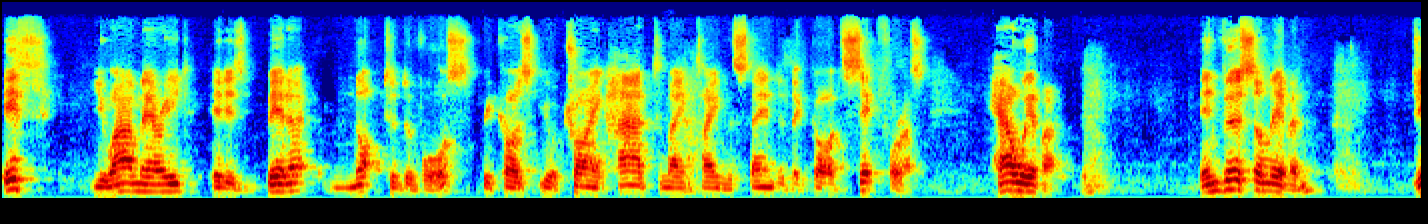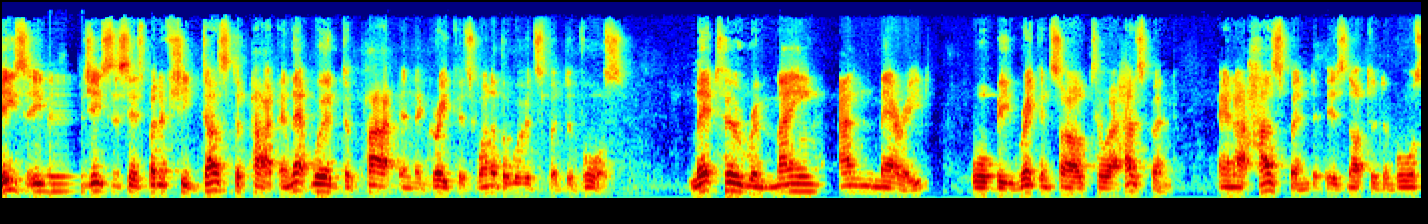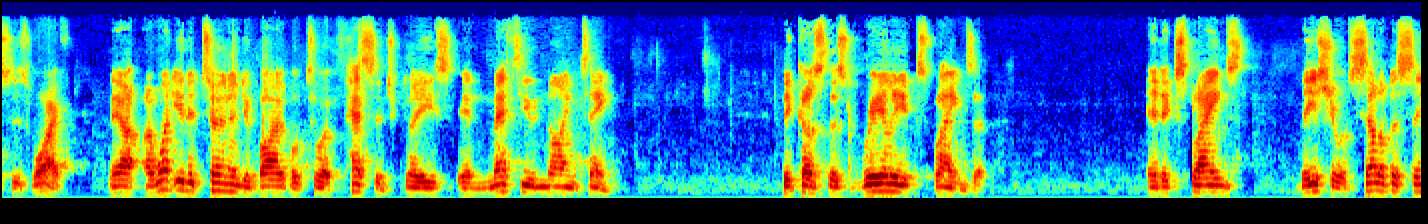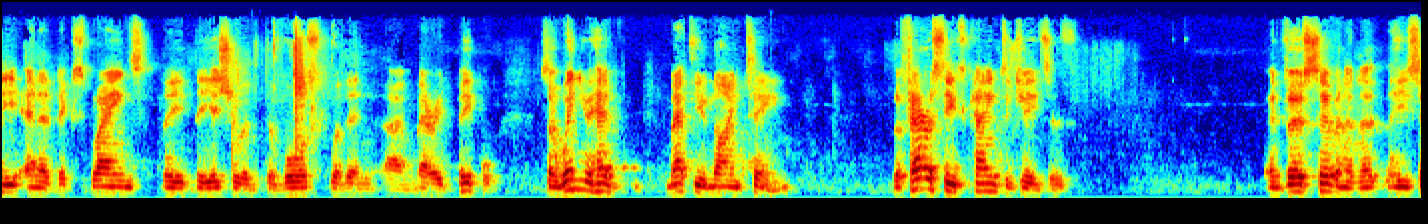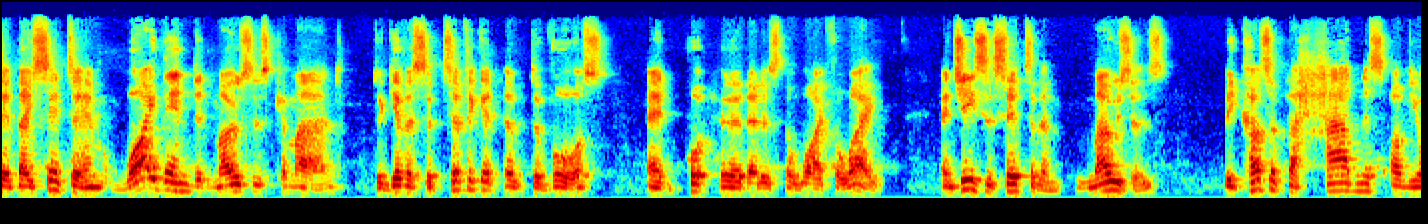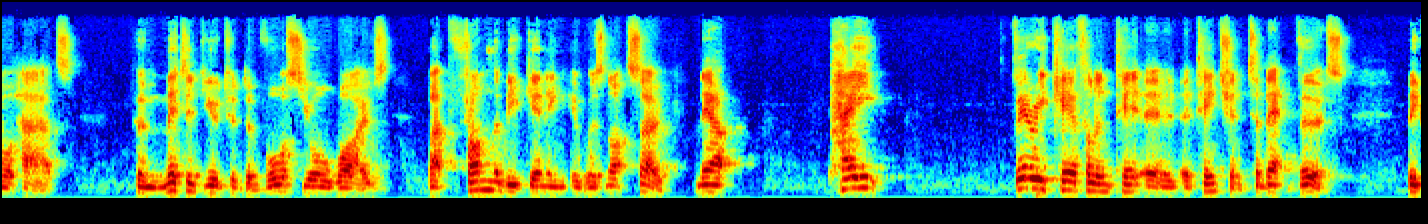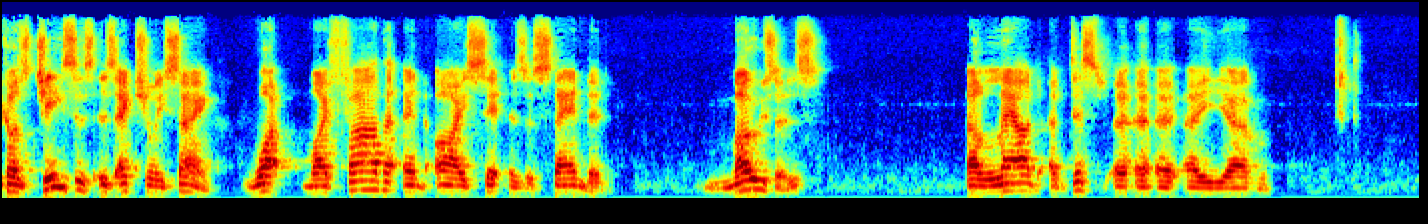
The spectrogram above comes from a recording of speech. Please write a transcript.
if you are married, it is better not to divorce because you're trying hard to maintain the standard that God set for us. However, in verse 11, Jesus, even Jesus says, but if she does depart, and that word depart in the Greek is one of the words for divorce, let her remain unmarried or be reconciled to her husband. And her husband is not to divorce his wife. Now, I want you to turn in your Bible to a passage, please, in Matthew 19, because this really explains it. It explains the issue of celibacy and it explains the, the issue of divorce within uh, married people. So, when you have Matthew 19, the Pharisees came to Jesus in verse 7, and he said, They said to him, Why then did Moses command to give a certificate of divorce and put her, that is the wife, away? And Jesus said to them, Moses, because of the hardness of your hearts, permitted you to divorce your wives, but from the beginning it was not so. Now, pay very careful uh, attention to that verse because Jesus is actually saying, What my father and I set as a standard, Moses allowed a, dis, a, a, a, um,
